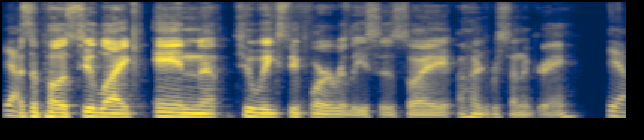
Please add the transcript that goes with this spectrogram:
Yeah. as opposed to like in two weeks before it releases. So I 100% agree. Th-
